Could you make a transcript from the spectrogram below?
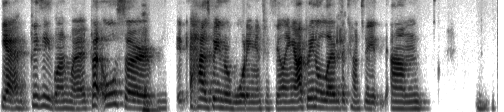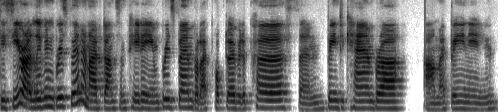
Yeah, busy is one word, but also it has been rewarding and fulfilling. I've been all over the country. Um, this year I live in Brisbane and I've done some PD in Brisbane, but I've popped over to Perth and been to Canberra. Um, I've been in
